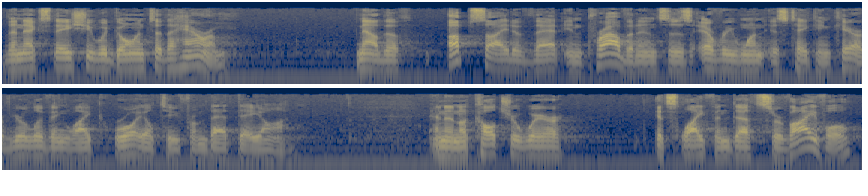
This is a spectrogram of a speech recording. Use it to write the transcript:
The next day, she would go into the harem. Now, the upside of that in Providence is everyone is taken care of. You're living like royalty from that day on. And in a culture where it's life and death survival,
